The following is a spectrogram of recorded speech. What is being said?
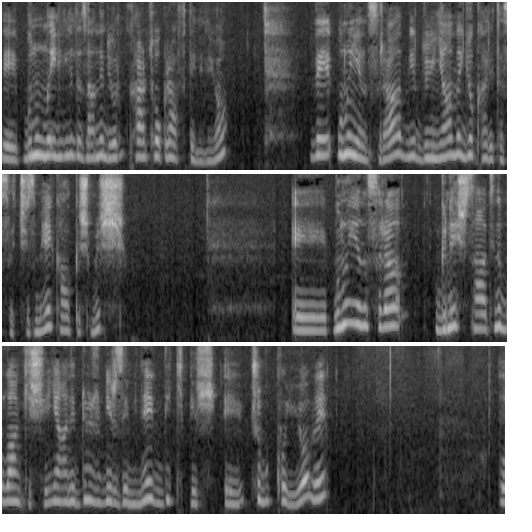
Ee, bununla ilgili de zannediyorum kartograf deniliyor. Ve bunun yanı sıra bir dünya ve gök haritası çizmeye kalkışmış. Ee, bunun yanı sıra güneş saatini bulan kişi yani düz bir zemine dik bir e, çubuk koyuyor ve e,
